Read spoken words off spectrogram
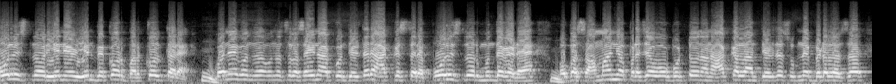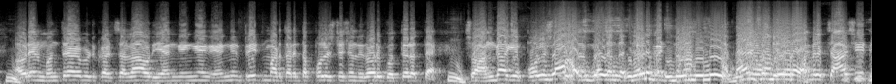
ಪೊಲೀಸ್ನವ್ರು ಏನ್ ಹೇಳಿ ಏನ್ ಬೇಕೋ ಅವ್ರು ಬರ್ಕೊಳ್ತಾರೆ. ಕೊನೆಗೆ ಒಂದ್ ಒಂದೊಂದ್ಸಲ ಸೈನ್ ಹಾಕು ಅಂತ ಹೇಳ್ತಾರೆ. ಹಾಕಿಸ್ತಾರೆ. ಪೊಲೀಸ್ನವ್ರ ಮುಂದೆಗಡೆ ಒಬ್ಬ ಸಾಮಾನ್ಯ ಪ್ರಜೆ ಹೋಗ್ಬಿಟ್ಟು ನಾನು ಹಾಕಲ್ಲ ಅಂತ ಹೇಳಿದ್ರೆ ಸುಮ್ನೆ ಬಿಡಲ್ಲ ಸರ್. ಅವ್ರೇನ್ ಮಂತ್ರಿ ಹೇಳ್ಬಿಟ್ಟು ಕಳ್ಸಲ್ಲ ಅವ್ರು ಹೆಂಗ್ ಹೆಂಗ್ ಹೆಂಗ್ ಟ್ರೀಟ್ ಮಾಡ್ತಾರೆ ಅಂತ ಪೊಲೀಸ್ ಸ್ಟೇಷನ್ ಇರೋರಿಗೆ ಗೊತ್ತಿರುತ್ತೆ. ಸೊ ಹಂಗಾಗಿ ಪೊಲೀಸ್ ಚಾರ್ಜ್ ಶೀಟ್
